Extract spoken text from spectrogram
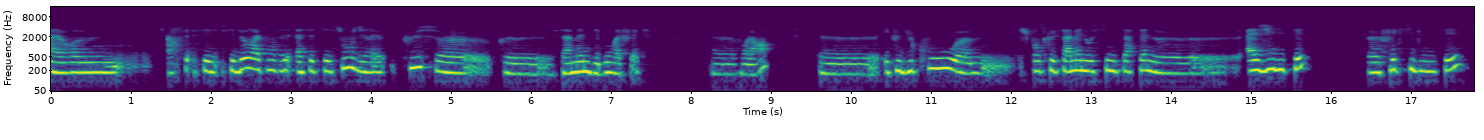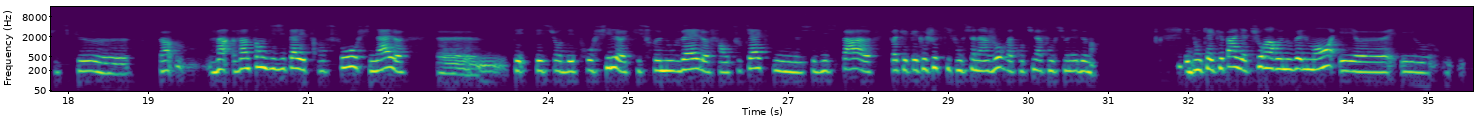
Alors, euh, alors c'est dur de répondre à cette question. Je dirais plus euh, que ça amène des bons réflexes. voilà. et que du coup, je pense que ça amène aussi une certaine agilité, flexibilité, puisque tu vois, 20, 20, ans de digital et de transfo, au final, euh, tu es, sur des profils qui se renouvellent, enfin en tout cas qui ne se disent pas, euh, tu vois, que quelque chose qui fonctionne un jour va continuer à fonctionner demain. Et donc quelque part, il y a toujours un renouvellement et, euh, euh,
